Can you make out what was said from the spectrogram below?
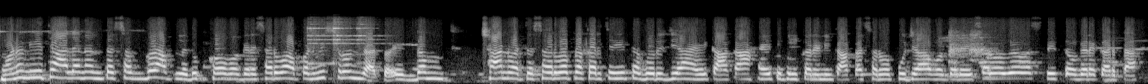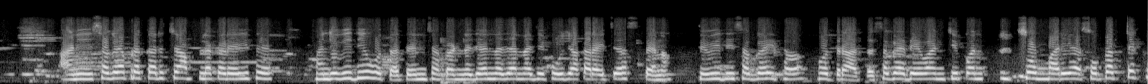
म्हणून इथे आल्यानंतर सगळं आपलं दुःख वगैरे सर्व आपण विसरून जातो. एकदम छान वाटतं. सर्व प्रकारचे इथं गुरुजी आहे काका आहेत कुलकर्णी काका सर्व पूजा वगैरे सर्व व्यवस्थित वगैरे करता आणि सगळ्या प्रकारच्या आपल्याकडे इथे म्हणजे विधी होतात. त्यांच्याकडनं ज्यांना ज्यांना जी पूजा करायची असते ना ते विधी सगळं इथं होत राहतं. सगळ्या देवांची पण सोमवारी असो प्रत्येक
